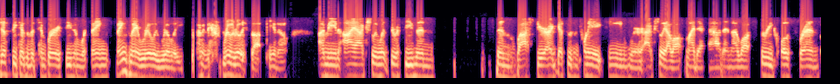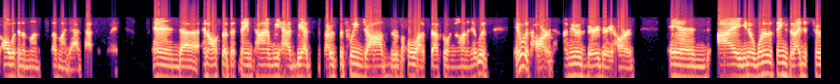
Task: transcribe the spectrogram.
Just because of a temporary season where things things may really, really, I mean, really, really suck. You know, I mean, I actually went through a season then last year, I guess it was in 2018, where actually I lost my dad and I lost three close friends all within a month of my dad passing away. And uh, and also at the same time, we had we had I was between jobs. There was a whole lot of stuff going on, and it was it was hard. I mean, it was very very hard. And I, you know, one of the things that I just chose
